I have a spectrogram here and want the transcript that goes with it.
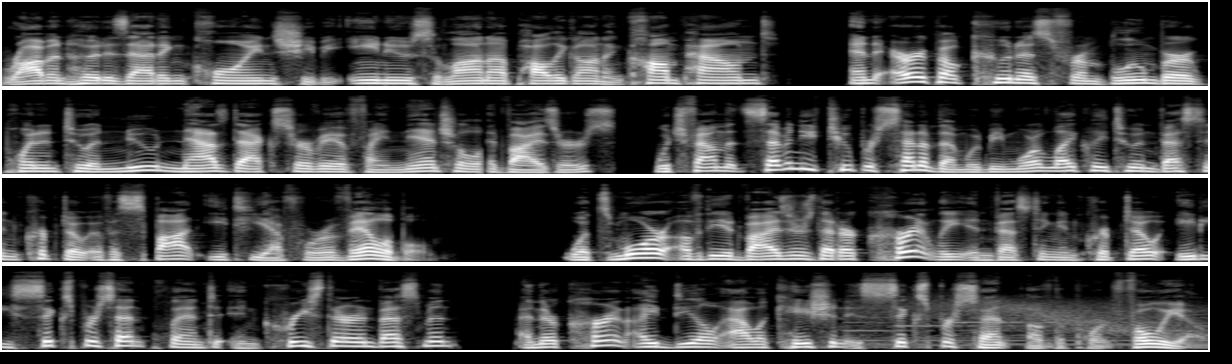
Robinhood is adding coins, Shiba Inu, Solana, Polygon, and Compound. And Eric Balchunas from Bloomberg pointed to a new NASDAQ survey of financial advisors, which found that 72% of them would be more likely to invest in crypto if a spot ETF were available. What's more, of the advisors that are currently investing in crypto, 86% plan to increase their investment, and their current ideal allocation is 6% of the portfolio.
